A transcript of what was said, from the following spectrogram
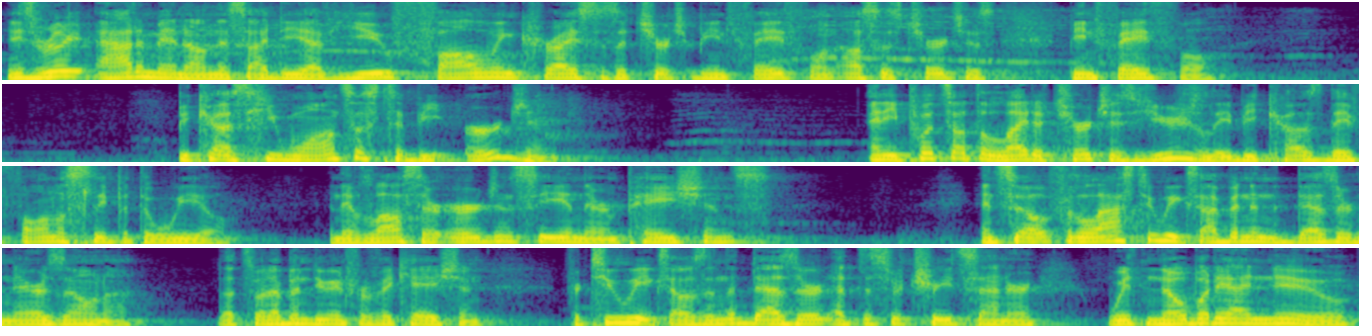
he's really adamant on this idea of you following Christ as a church being faithful and us as churches being faithful because he wants us to be urgent. And he puts out the light of churches usually because they've fallen asleep at the wheel and they've lost their urgency and their impatience. And so for the last two weeks, I've been in the desert in Arizona. That's what I've been doing for vacation. For two weeks, I was in the desert at this retreat center with nobody I knew.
